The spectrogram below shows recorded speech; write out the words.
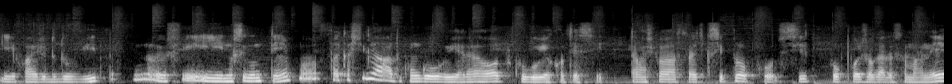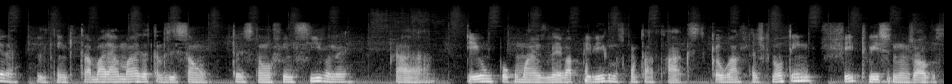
e com a ajuda do Vitor. E no segundo tempo foi castigado com o gol. E era óbvio que o gol ia acontecer. Então acho que o Atlético se propôs, se propôs jogar dessa maneira, ele tem que trabalhar mais a transição, transição ofensiva, né? Para ter um pouco mais, levar perigo nos contra-ataques. Que o Atlético não tem feito isso nos jogos.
